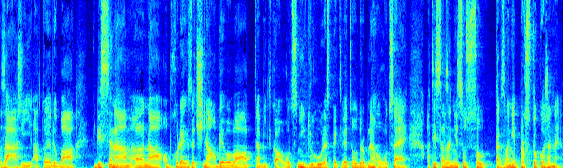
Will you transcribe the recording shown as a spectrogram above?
září a to je doba, kdy se nám eh, na obchodech začíná objevovat nabídka ovocných druhů, respektive toho drobného ovoce a ty sazenice jsou takzvaně prostokořené.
